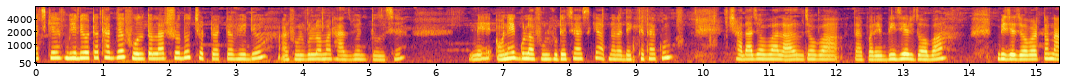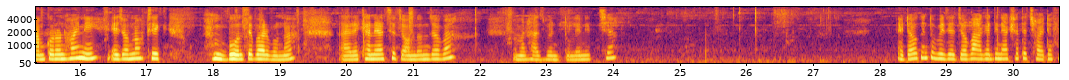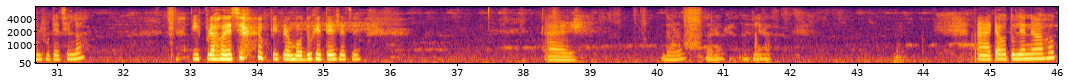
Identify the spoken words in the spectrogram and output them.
আজকে ভিডিওটা থাকবে ফুল তোলার শুধু ছোট্ট একটা ভিডিও, আর ফুলগুলো আমার হাজব্যান্ড তুলছে। অনেকগুলা ফুল ফুটেছে আজকে, আপনারা দেখতে থাকুন। সাদা জবা, লাল জবা, তারপরে বীজের জবা। বীজের জবার তো নামকরণ হয়নি এই জন্য ঠিক বলতে পারব না। আর এখানে আছে চন্দন জবা, আমার হাজবেন্ড তুলে নিচ্ছে। এটাও কিন্তু বীজের জবা। আগের দিন একসাথে ছয়টা ফুল ফুটেছিল। পিঁপড়া হয়েছে, পিঁপড়া মধু খেতে এসেছে। আর ধরো ধরো এটাও তুলে নেওয়া হোক।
